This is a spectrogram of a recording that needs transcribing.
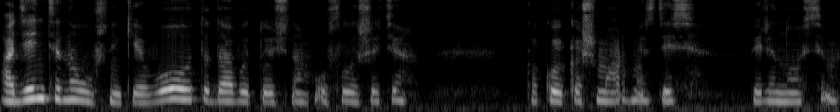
оденьте наушники. Вот тогда вы точно услышите, какой кошмар мы здесь переносим.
